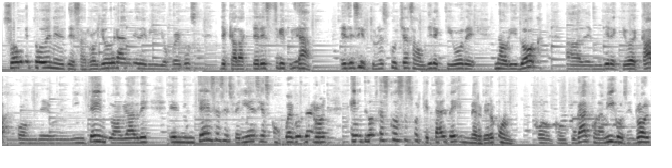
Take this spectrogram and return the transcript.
sobre todo en el desarrollo grande de videojuegos de caracteres AAA. Es decir, tú no escuchas a un directivo de Naughty Dog, a un directivo de Capcom, de Nintendo, hablar de intensas experiencias con juegos de rol, entre otras cosas porque tal vez, me refiero con, con, con jugar con amigos en rol,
